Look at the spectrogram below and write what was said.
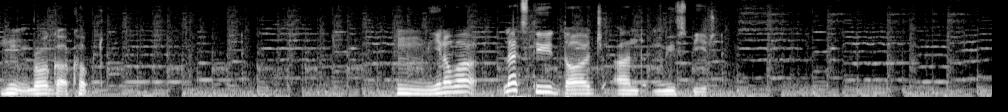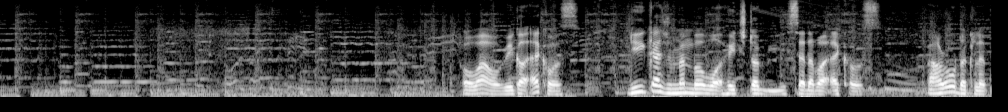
Hmm, bro got cooked. Hmm, you know what? Let's do dodge and move speed. Oh wow, we got echoes. Do you guys remember what HW said about echoes? I'll roll the clip.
